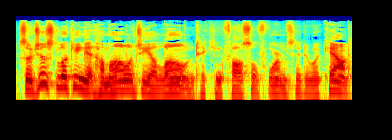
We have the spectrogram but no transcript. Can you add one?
So, just looking at homology alone, taking fossil forms into account,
